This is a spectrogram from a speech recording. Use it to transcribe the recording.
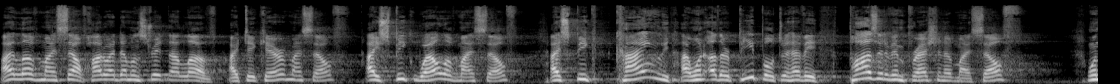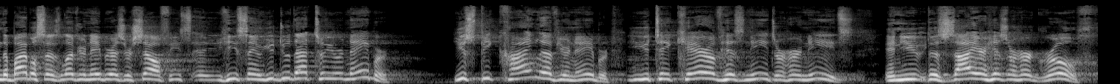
I love myself. How do I demonstrate that love? I take care of myself. I speak well of myself. I speak kindly. I want other people to have a positive impression of myself. When the Bible says love your neighbor as yourself, he's, uh, he's saying you do that to your neighbor. You speak kindly of your neighbor. You take care of his needs or her needs. And you desire his or her growth.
